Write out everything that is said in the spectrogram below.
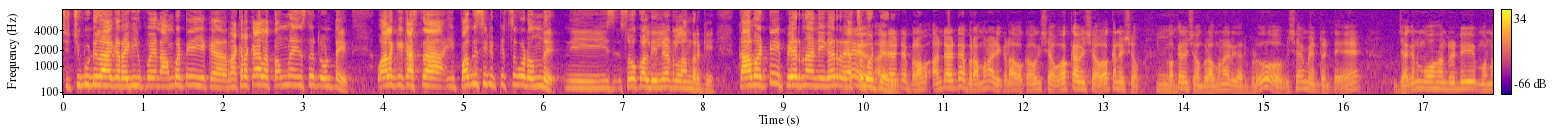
చిచ్చుబుడ్డిలాగా రగిలిపోయిన అంబటి ఇక రకరకాల తమ్లైన్స్ తోటి ఉంటాయి. వాళ్ళకి కాస్త ఈ పబ్లిసిటీ పిచ్చ కూడా ఉంది ఈ సోకాల్డ్ లీడర్లందరికీ కాబట్టి పేరు నాని గారు రెచ్చగొట్టారు. అంటే అంటే అంటే బ్రహ్మనాయుడు ఇక్కడ ఒక విషయం ఒక విషయం ఒక నిమిషం ఒక నిమిషం బ్రహ్మనాయుడు గారు. ఇప్పుడు విషయం ఏంటంటే జగన్మోహన్ రెడ్డి మొన్న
